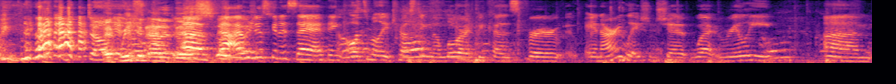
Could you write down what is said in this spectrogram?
Don't If we can edit Um, this, like- I was just gonna say, I think ultimately trusting the Lord because for in our relationship, what really um,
